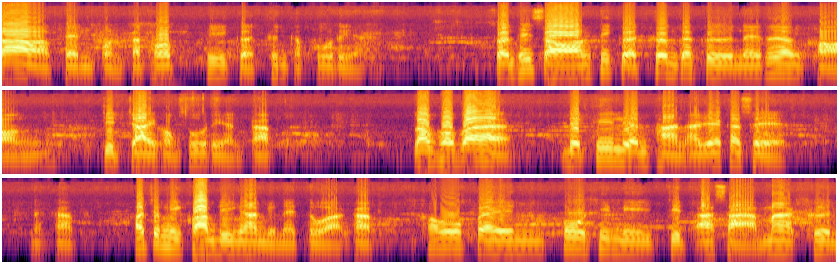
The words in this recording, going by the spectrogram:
ก็เป็นผลกระทบที่เกิดขึ้นกับผู้เรียน ส่วนที่สองที่เกิดขึ้นก็คือในเรื่องของจิตใจของผู้เรียนครับ เราพบว่าเด็กที่เรียนผ่านอารยเกษตรนะครับ เขาจะมีความดีงามอยู่ในตัวครับ เขาเป็นผู้ที่มีจิตอาสามากขึ้น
